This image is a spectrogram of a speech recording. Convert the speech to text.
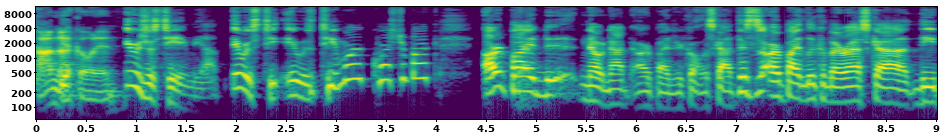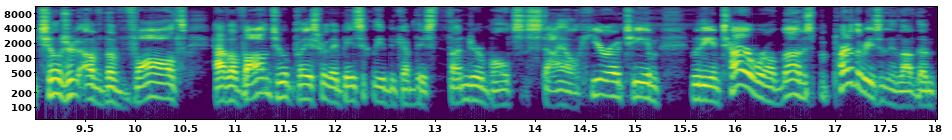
I'm not going in. It was just teeing me up. It was te- it was teamwork? Question mark. Art by no, not art by Nicola Scott. This is art by Luca Maresca. The children of the Vault have evolved to a place where they basically become this Thunderbolts style hero team who the entire world loves. But part of the reason they love them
